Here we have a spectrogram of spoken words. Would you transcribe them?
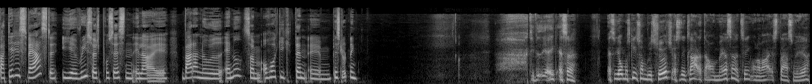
Var det det sværeste i øh, researchprocessen, eller øh, var der noget andet, som overgik den øh, beslutning? Ah, det ved jeg ikke. Altså, altså jo, måske som research. Altså det er klart, at der er jo masser af ting undervejs, der er svære.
